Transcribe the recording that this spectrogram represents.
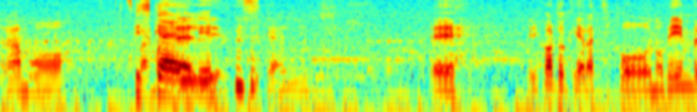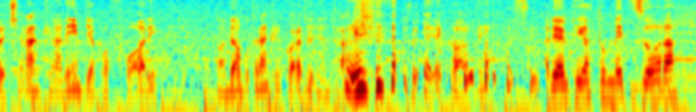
Eravamo Pischelli. Pischelli. E ricordo che era tipo novembre, c'era anche la nebbia qua fuori, non abbiamo avuto neanche il coraggio di entrarci. Ti ricordi? Sì. Abbiamo impiegato mezz'ora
